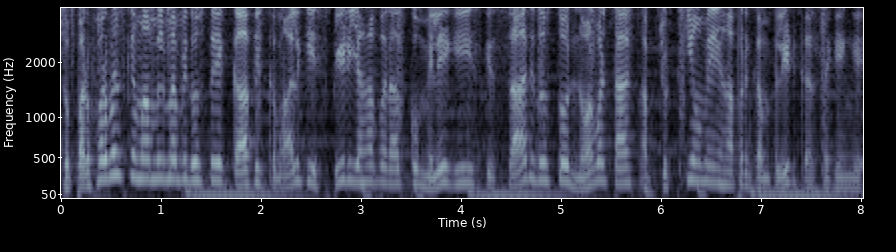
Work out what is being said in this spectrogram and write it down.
तो परफॉर्मेंस के मामले में भी दोस्तों ये काफ़ी कमाल की स्पीड यहाँ पर आपको मिलेगी। इसके साथ ही दोस्तों नॉर्मल टास्क आप चुटकियों में यहाँ पर कंप्लीट कर सकेंगे।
